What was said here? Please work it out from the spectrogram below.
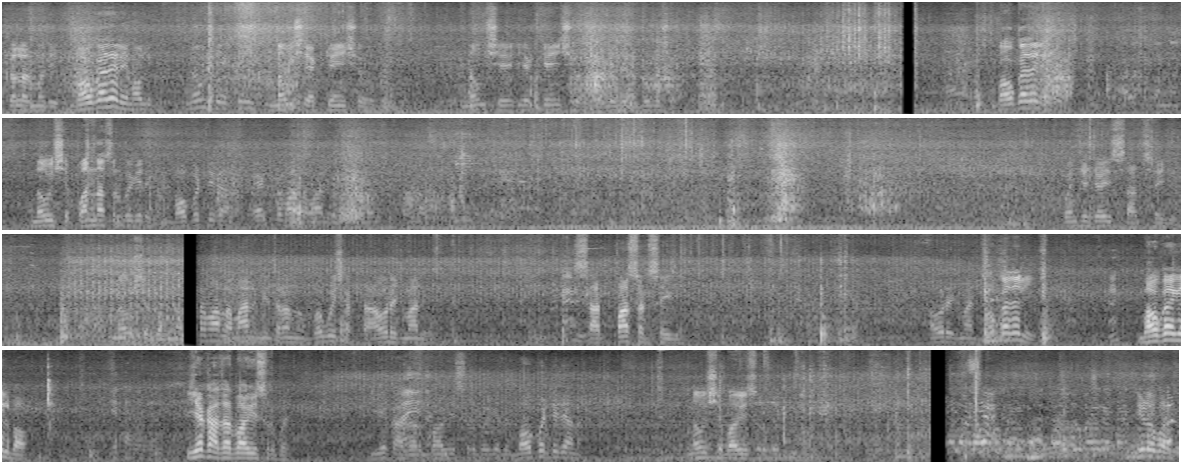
कलरमध्ये. भाव काय झाले माऊली? नऊशे एक्क्याऐंशी. नऊशे एक्क्याऐंशी रुपये. नऊशे एक्क्याऐंशी रुपये. गेलेले बघू शकता. भाव काय झाले? नऊशे पन्नास रुपये गेले भावपट्टी ना. टॅक्टर मारा माल नऊशे पन्नास पंचेचाळीस साठ साईज नऊशे पन्नास. मारला माल मित्रांनो बघू शकता अवरेज माल आहे. साठ पासष्ट साईज अवरेज माल भाव काय झाली? भाव काय गेले भाव? एक हजार एक हजार बावीस रुपये. एक हजार बावीस रुपये गेले. भावपट्टी द्या ना. नऊशे बावीस रुपये. दीड बरं.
